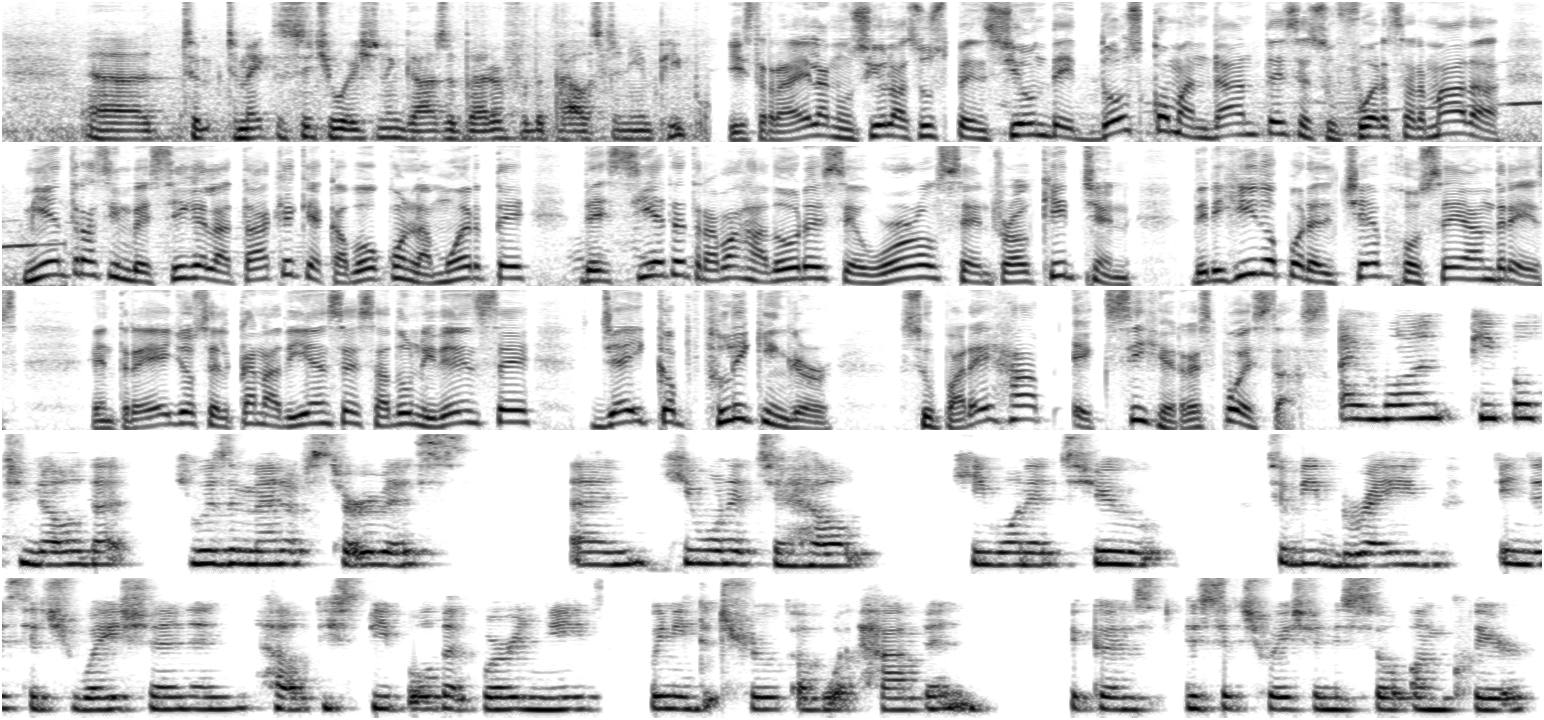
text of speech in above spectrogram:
Israel anunció la suspensión de dos comandantes de su Fuerza Armada mientras investiga el ataque que acabó con la muerte de siete trabajadores de World Central Kitchen, dirigido por el chef José Andrés, entre ellos el canadiense estadounidense Jacob Flickinger. Su pareja exige respuestas. I want people to know that he was a man of service and he wanted to help. He wanted to to be brave in this situation and help these people that were in need. We need the truth of what happened because the situation is so unclear.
